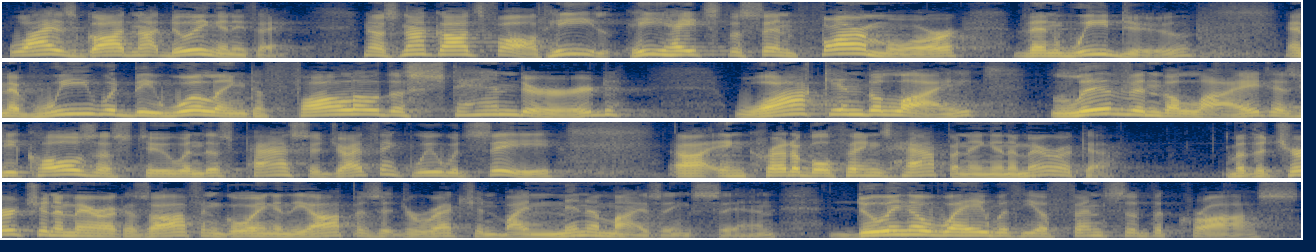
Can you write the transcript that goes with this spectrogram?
why is God not doing anything? No, it's not God's fault. He, he hates the sin far more than we do. And if we would be willing to follow the standard, walk in the light, live in the light, as He calls us to in this passage, I think we would see uh, incredible things happening in America. But the church in America is often going in the opposite direction by minimizing sin, doing away with the offense of the cross,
